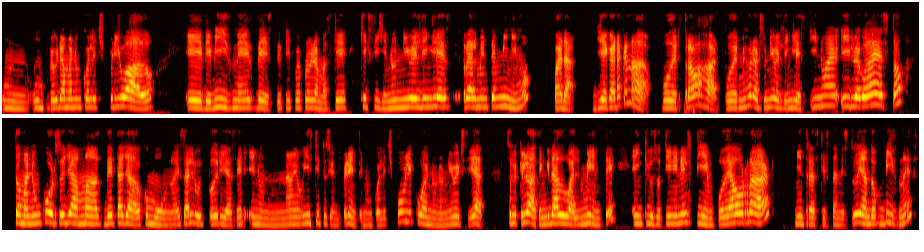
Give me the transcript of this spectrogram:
un, programa en un college privado eh, de business, de este tipo de programas que, que exigen un nivel de inglés realmente mínimo para llegar a Canadá, poder trabajar, poder mejorar su nivel de inglés. Y, y luego de esto toman un curso ya más detallado como uno de salud podría ser en una institución diferente, en un college público o en una universidad, solo que lo hacen gradualmente e incluso tienen el tiempo de ahorrar mientras que están estudiando business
